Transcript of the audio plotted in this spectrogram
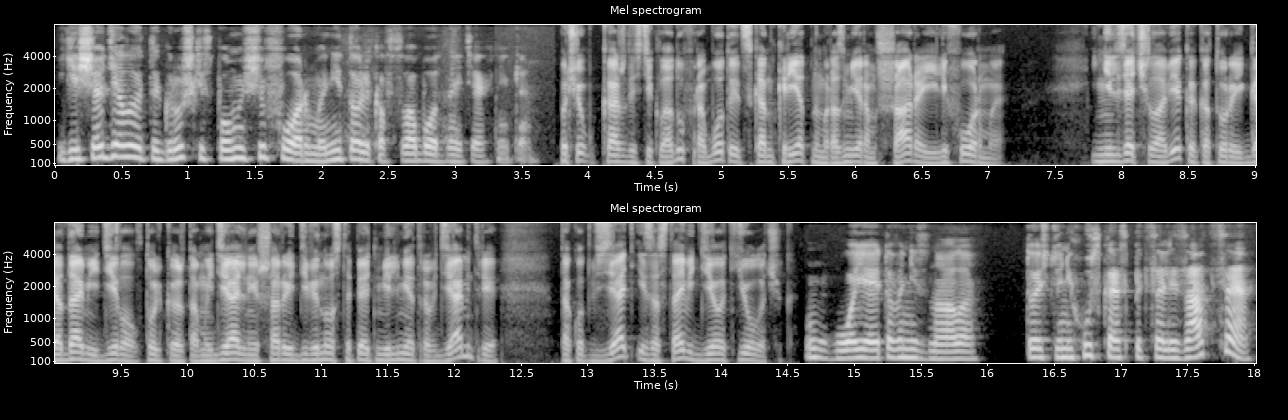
Еще делают игрушки с помощью формы, не только в свободной технике. Причем каждый стеклодув работает с конкретным размером шара или формы. И нельзя человека, который годами делал только там идеальные шары 95 мм в диаметре, так вот взять и заставить делать елочек. Ого, я этого не знала. То есть у них узкая специализация?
